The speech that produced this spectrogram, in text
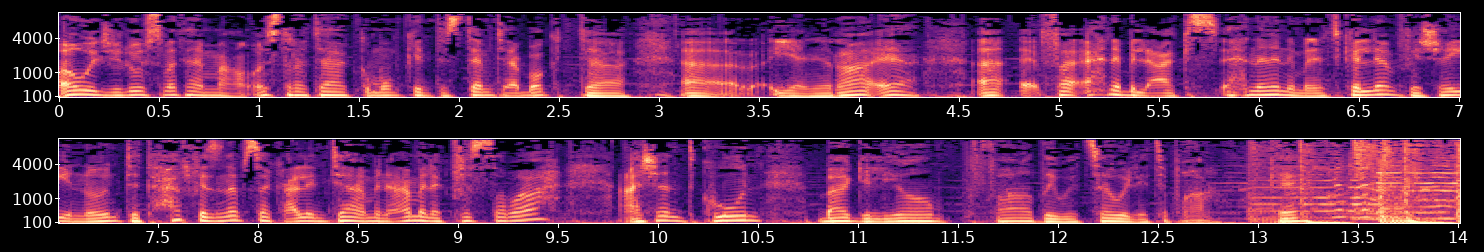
أو الجلوس مثلا مع أسرتك وممكن تستمتع بوقت آه يعني رائع آه فإحنا بالعكس إحنا هنا بنتكلم في شيء إنه أنت تحفز نفسك على الانتهاء من عملك في الصباح عشان تكون باقي اليوم فاضي وتسوي اللي تبغاه okay؟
